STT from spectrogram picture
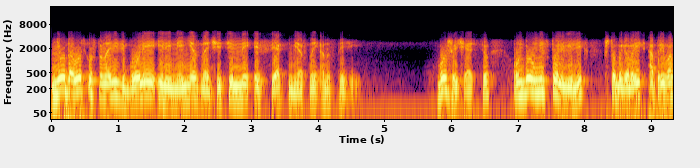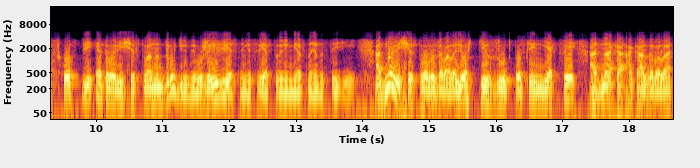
мне удалось установить более или менее значительный эффект местной анестезии. Большей частью он был не столь велик, чтобы говорить о превосходстве этого вещества над другими, уже известными средствами местной анестезии. Одно вещество вызывало легкий зуд после инъекции, однако оказывало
